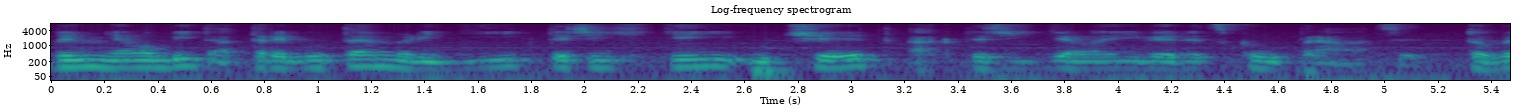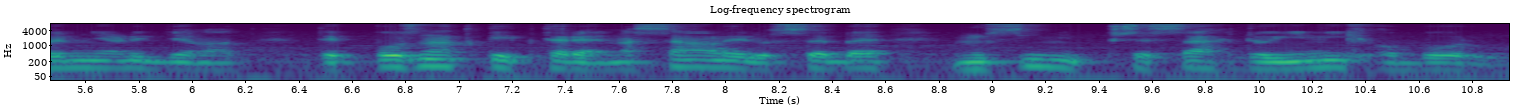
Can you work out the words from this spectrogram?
by mělo být atributem lidí, kteří chtějí učit a kteří dělají vědeckou práci. To by měli dělat. Ty poznatky, které nasály do sebe, musí mít přesah do jiných oborů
